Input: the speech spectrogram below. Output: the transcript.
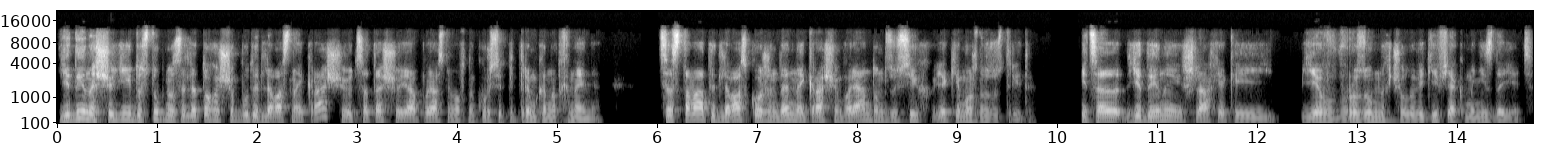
Єдине, що їй доступно для того, щоб бути для вас найкращою, це те, що я пояснював на курсі підтримка натхнення. Це ставати для вас кожен день найкращим варіантом з усіх, які можна зустріти. І це єдиний шлях, який є в розумних чоловіків, як мені здається.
